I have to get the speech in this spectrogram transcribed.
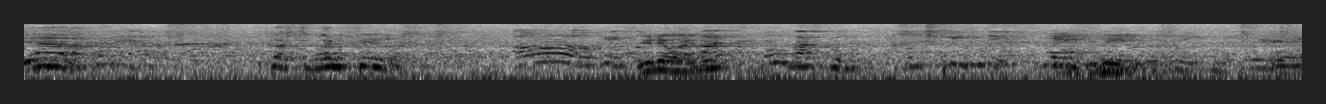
Yeah. Because one field. Oh, okay. So you know what I mean? Oh, of us. Yes. yes.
